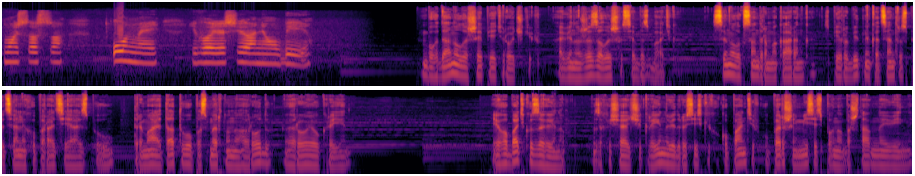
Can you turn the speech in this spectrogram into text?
Мой Саса умный, его я сила не убью. Богдану лише 5 років, а він уже залишився без батька. Син Олександра Макаренка, співробітника Центру спеціальних операцій АСБУ, тримає татову посмертну нагороду Героя України. Його батько загинув, захищаючи країну від російських окупантів у перший місяць повномасштабної війни.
